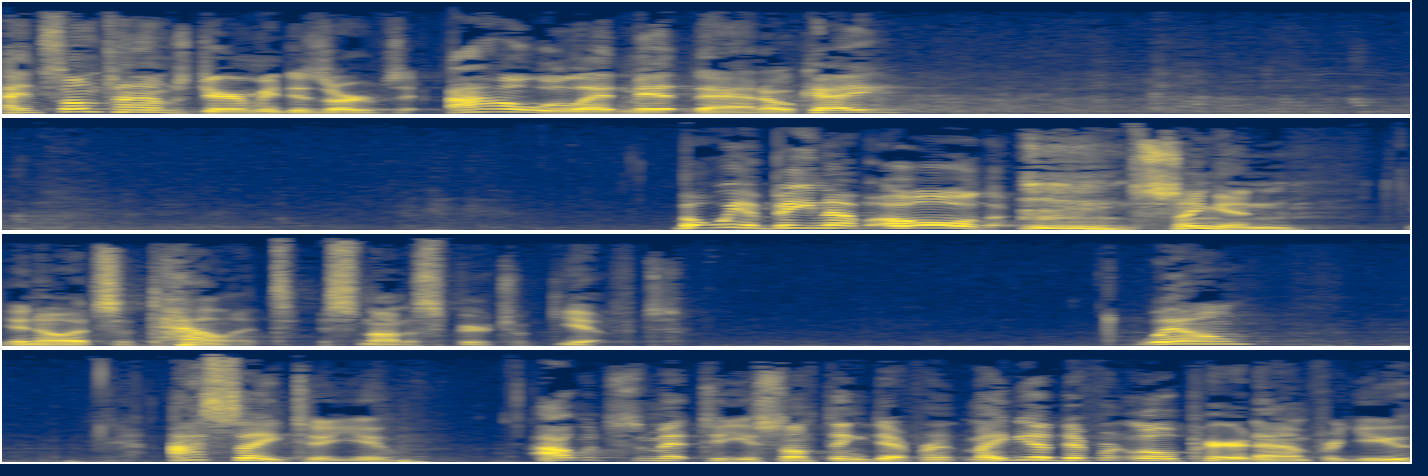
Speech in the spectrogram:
And sometimes Jeremy deserves it. I will admit that, okay? But we have beaten up, oh, singing, you know, it's a talent, it's not a spiritual gift. Well, I say to you, I would submit to you something different, maybe a different little paradigm for you,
